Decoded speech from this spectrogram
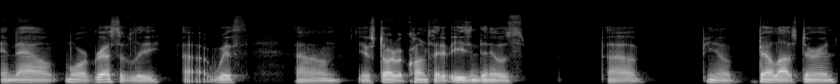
and now more aggressively uh, with um, it started with quantitative easing, then it was uh, you know bailouts during,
